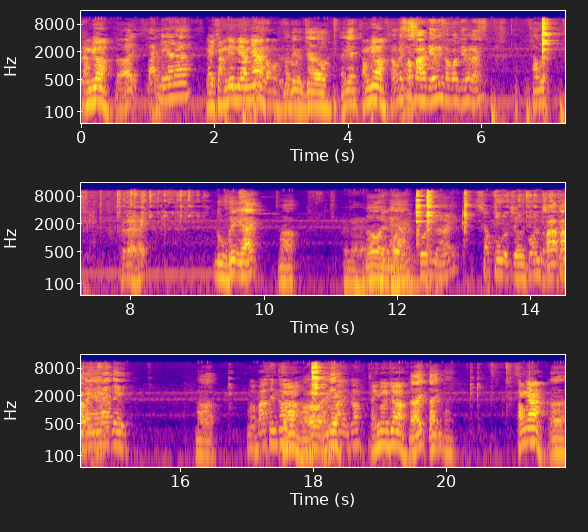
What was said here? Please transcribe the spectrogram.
Xong chưa? đấy. Bát đĩa đó. ngày trắng đêm đen nhá. Nó đi kiểm tra rồi? Anh em xong chưa? Xong cái sau 3 tiếng đi sau 3 tiếng rồi đấy. Xong đi. Cứ để đấy. Đủ vị đấy. Mở. Cứ để đấy. Rồi nè. quân đấy. Sau khu được trường quân, Ba- ba đi. mở. Mở ba thành Ờ. công rồi đánh đi. Luôn chưa? Đấy đánh xong nhá ờ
